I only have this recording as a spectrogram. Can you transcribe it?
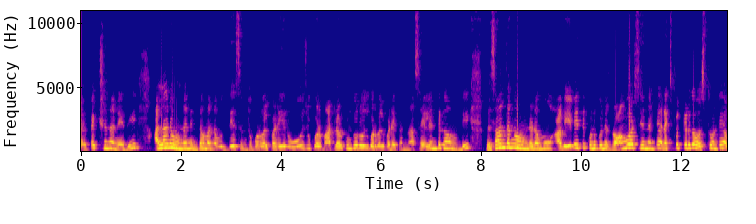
ఎఫెక్షన్ అనేది అలానే ఉండనిద్దామన్న ఉద్దేశంతో గొడవలు పడి రోజు మాట్లాడుకుంటూ రోజు గొడవలు పడే కన్నా సైలెంట్గా ఉండి ప్రశాంతంగా ఉండడము అవి ఏవైతే కొన్ని కొన్ని రాంగ్ వర్డ్స్ ఏంటంటే అన్ఎక్స్పెక్టెడ్గా వస్తూ ఆ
